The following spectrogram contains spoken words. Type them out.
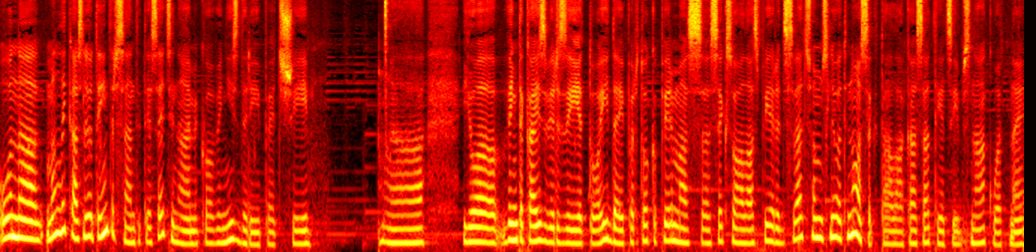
Un, uh, man likās ļoti interesanti tie secinājumi, ko viņi izdarīja pēc šī. Jo viņi tā kā izvirzīja to ideju par to, ka pirmās seksuālās pieredzes vecums ļoti nosaka tālākās attiecības nākotnē.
